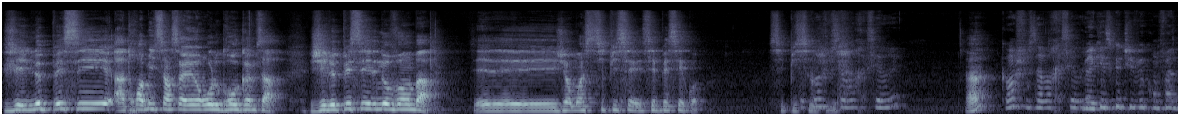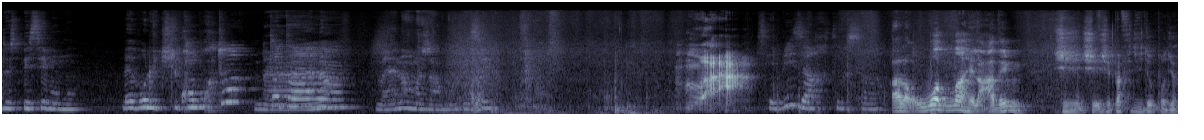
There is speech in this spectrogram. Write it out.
J'ai le PC à 3500 euros le gros comme ça. J'ai le PC Lenovo en bas. J'ai au moins 6 PC, 6 PC quoi. 6 Et PC. Comment je peux savoir que c'est vrai? Hein Comment je peux savoir que c'est vrai? Mais qu'est-ce que tu veux qu'on fasse de ce PC, Momo Bah, bon, le- tu le prends pour toi. Bah toi, t'as. non. Bah non, moi j'ai un bon PC. C'est bizarre tout ça. Alors, Wallah el Adim, j'ai pas fait de vidéo pour dire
